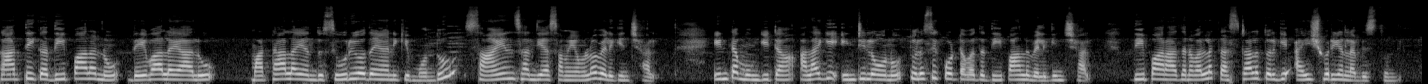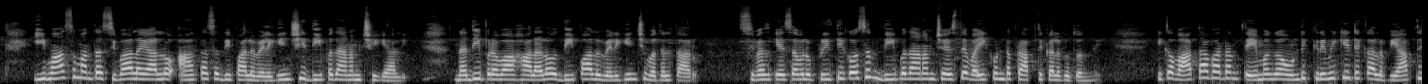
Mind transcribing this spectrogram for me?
కార్తీక దీపాలను దేవాలయాలు మఠాలయందు సూర్యోదయానికి ముందు సాయం సంధ్యా సమయంలో వెలిగించాలి. ఇంట ముంగిట అలాగే ఇంటిలోనూ తులసి కోట వద్ద దీపాలను వెలిగించాలి. దీపారాధన వల్ల కష్టాలు తొలగి ఐశ్వర్యం లభిస్తుంది. ఈ మాసం అంతా శివాలయాల్లో ఆకాశ దీపాలు వెలిగించి దీపదానం చేయాలి. నదీ ప్రవాహాలలో దీపాలు వెలిగించి వదులుతారు. శివకేశవులు ప్రీతి కోసం దీపదానం చేస్తే వైకుంఠ ప్రాప్తి కలుగుతుంది. ఇక వాతావరణం తేమగా ఉండి క్రిమికీటకాలు వ్యాప్తి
